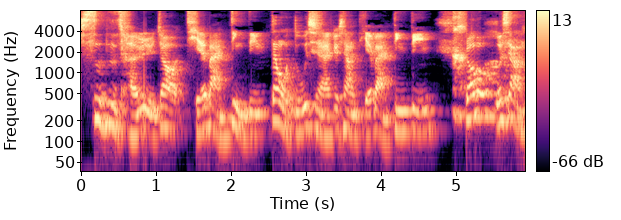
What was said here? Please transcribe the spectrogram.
四字成语叫“铁板钉钉”，但我读起来就像“铁板钉钉”。然后我想，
